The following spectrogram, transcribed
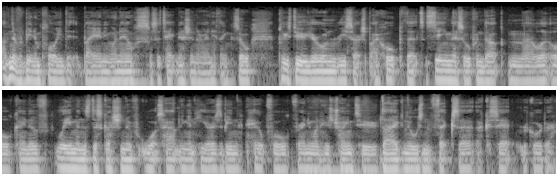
I've never been employed by anyone else as a technician or anything. So please do your own research, but I hope that seeing this opened up and a little kind of layman's discussion of what's happening in here has been helpful for anyone who's trying to diagnose and fix a, a cassette recorder.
